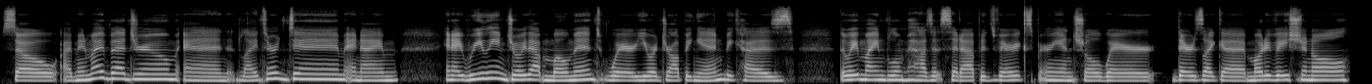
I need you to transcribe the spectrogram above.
So I'm in my bedroom and lights are dim and I'm and I really enjoy that moment where you are dropping in because the way Mind Bloom has it set up, it's very experiential where there's like a motivational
